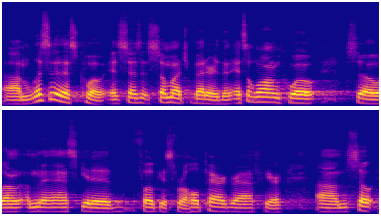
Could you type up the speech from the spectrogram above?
Um, listen to this quote. It says it so much better than it's a long quote, so I'm, I'm going to ask you to focus for a whole paragraph here. Um, so,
